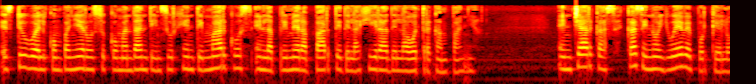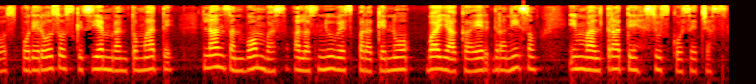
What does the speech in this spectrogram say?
estuvo el compañero su comandante insurgente Marcos en la primera parte de la gira de la otra campaña. En Charcas casi no llueve porque los poderosos que siembran tomate lanzan bombas a las nubes para que no vaya a caer granizo y maltrate sus cosechas.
